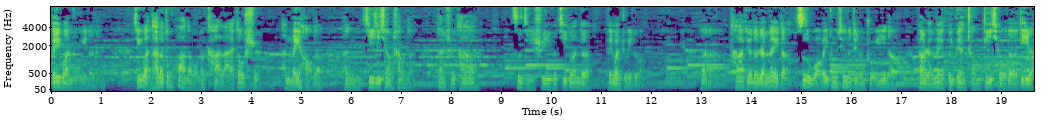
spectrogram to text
悲观主义的人，尽管他的动画呢，我们看来都是很美好的、很积极向上的，但是他自己是一个极端的悲观主义者。呃，他觉得人类的自我为中心的这种主义呢，让人类会变成地球的敌人。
